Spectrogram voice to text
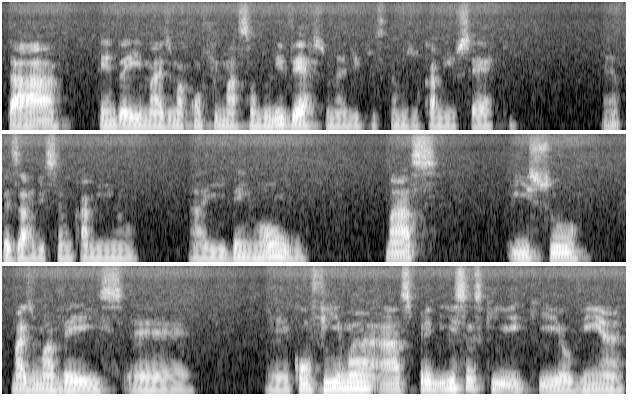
está tendo aí mais uma confirmação do universo, né, de que estamos no caminho certo, né, apesar de ser um caminho aí bem longo, mas isso, mais uma vez, é, é, confirma as premissas que, que eu vinha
